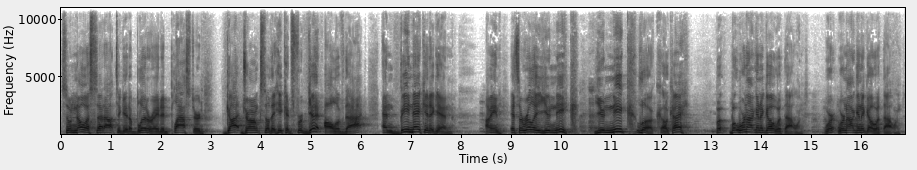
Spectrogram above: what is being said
So Noah set out to get obliterated, plastered, got drunk so that he could forget all of that and be naked again. I mean, it's a really unique, unique look, okay? But, but we're not going to go with that one. We're, we're not going to go with that one.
